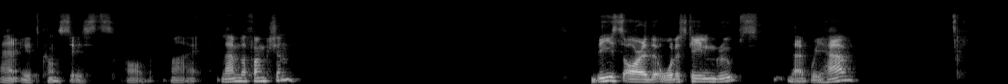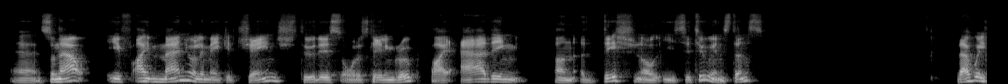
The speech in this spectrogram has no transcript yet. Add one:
And it consists of my Lambda function. These are the auto-scaling groups that we have. And so now if I manually make a change to this auto-scaling group by adding an additional EC2 instance, that will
